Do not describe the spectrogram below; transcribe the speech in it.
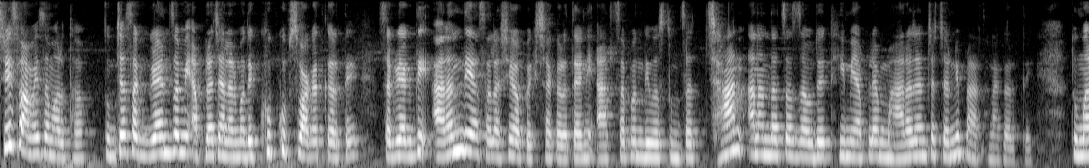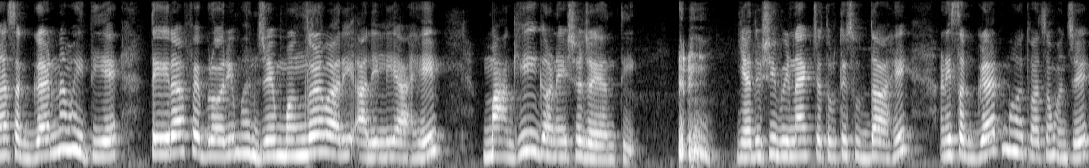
श्री स्वामी समर्थ तुमच्या सगळ्यांचं मी आपल्या चॅनलमध्ये खूप खूप स्वागत करते. सगळे अगदी आनंदी असाल अशी अपेक्षा करते आणि आजचा पण दिवस तुमचा छान आनंदाचा जाऊ देत ही मी आपल्या महाराजांच्या चरणी प्रार्थना करते. तुम्हाला सगळ्यांना माहिती आहे तेरा फेब्रुवारी म्हणजे मंगळवारी आलेली आहे माघी गणेश जयंती. या दिवशी विनायक चतुर्थीसुद्धा आहे आणि सगळ्यात महत्त्वाचं म्हणजे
